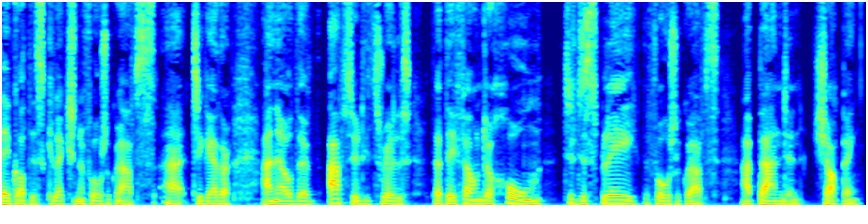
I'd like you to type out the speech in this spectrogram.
they've got this collection of photographs uh, together and now they're absolutely thrilled that they found a home to display the photographs at Bandon Shopping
